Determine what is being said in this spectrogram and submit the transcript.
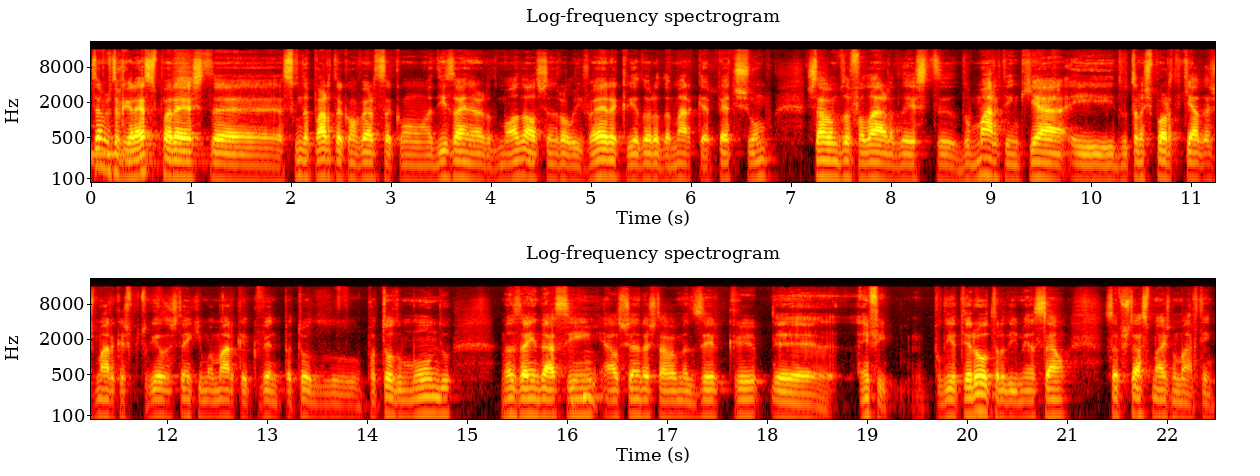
Estamos de regresso para esta segunda parte da conversa com a designer de moda, Alexandra Oliveira, criadora da marca Pet Chumbo. Estávamos a falar deste, do marketing que há e do transporte que há das marcas portuguesas. Tem aqui uma marca que vende para todo, para todo o mundo, mas ainda assim a Alexandra estava-me a dizer que, eh, enfim, podia ter outra dimensão se apostasse mais no marketing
